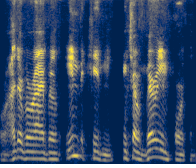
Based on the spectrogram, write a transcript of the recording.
or other variables in the kidney, which are very important.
